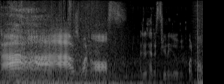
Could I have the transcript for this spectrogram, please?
Ah, I was one off. I just had a feeling it would be one off.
